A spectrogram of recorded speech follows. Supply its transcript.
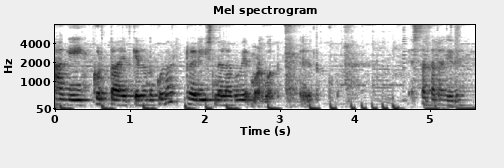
ಹಾಗೆ ಈ ಕುರ್ತಾ ಇದಕ್ಕೆಲ್ಲೂ ಕೂಡ ಟ್ರೆಡಿಷ್ನಲ್ ಆಗಿ ವೇರ್ ಮಾಡ್ಬೋದು. ಸಖತ್ತಾಗಿದೆ.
